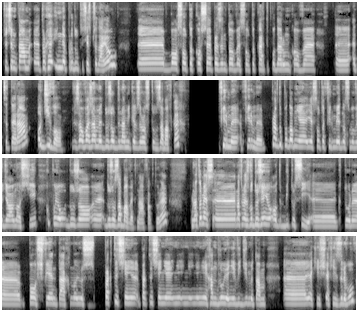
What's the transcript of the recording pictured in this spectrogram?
przy czym tam e, trochę inne produkty się sprzedają, e, bo są to kosze prezentowe, są to karty podarunkowe, e, etc. O dziwo, zauważamy dużą dynamikę wzrostu w zabawkach. Firmy, firmy, prawdopodobnie są to firmy jednoosobowej działalności, kupują dużo, dużo zabawek na fakturę. Natomiast, natomiast w odróżnieniu od B2C, które po świętach no już praktycznie, praktycznie nie, nie, nie, nie handluje, nie widzimy tam e, jakichś, jakichś zrywów.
